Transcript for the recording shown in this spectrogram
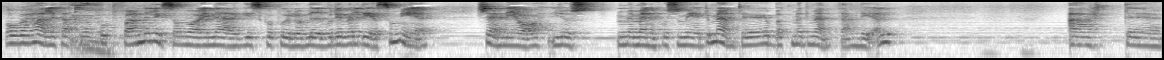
Och vad härligt att hon fortfarande liksom var energisk och full av liv. Och det är väl det som är, känner jag, just med människor som är dementa. Jag har jobbat med dementa en del. Att eh,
